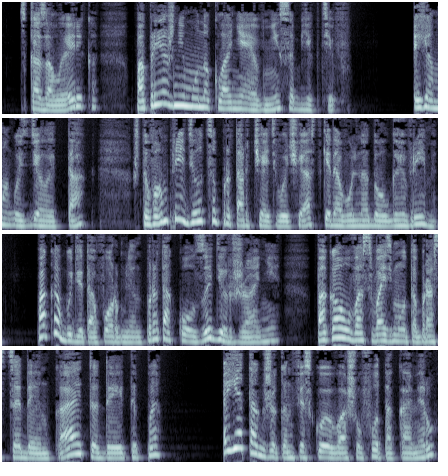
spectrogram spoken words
— сказала Эрика, по-прежнему наклоняя вниз объектив. «Я могу сделать так, что вам придется проторчать в участке довольно долгое время, пока будет оформлен протокол задержания, пока у вас возьмут образцы ДНК т.д. и т.п. Я также конфискую вашу фотокамеру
